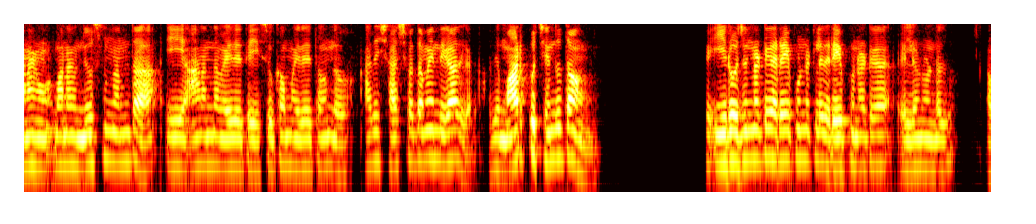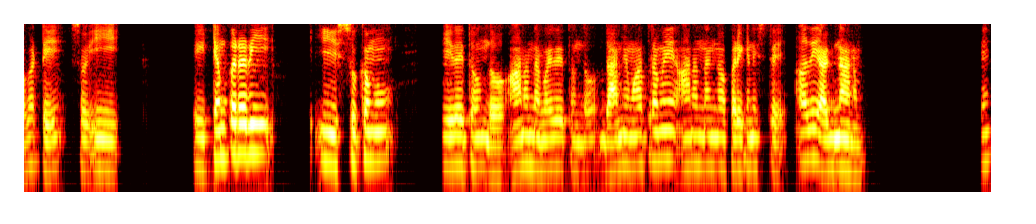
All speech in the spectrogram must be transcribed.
మనం మనం చూస్తున్నంతా ఈ ఆనందం ఏదైతే ఈ సుఖం ఏదైతే ఉందో అది శాశ్వతమైనది కాదు కదా. అది మార్పు చెందుతూ ఉంది. ఈ రోజు ఉన్నట్టుగా రేపు ఉండట్లేదు రేపు ఉన్నట్టుగా ఎల్లుండి ఉండదు. కాబట్టి సో ఈ ఈ టెంపరీ ఈ సుఖము ఏదైతే ఉందో ఆనందం ఏదైతే ఉందో దాన్ని మాత్రమే ఆనందంగా పరిగణిస్తే అది అజ్ఞానం. ఓకే?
